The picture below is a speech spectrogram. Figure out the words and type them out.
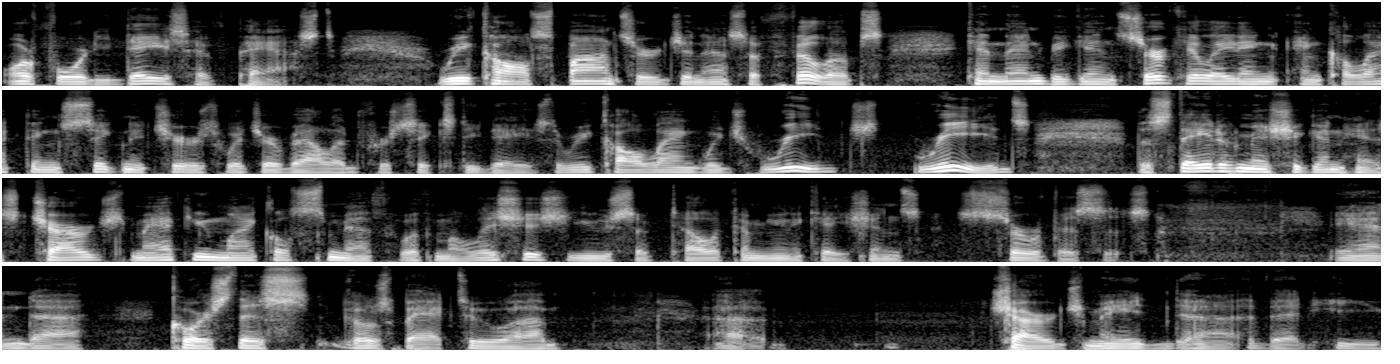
or 40 days have passed. Recall sponsor Janessa Phillips can then begin circulating and collecting signatures which are valid for 60 days. The recall language reads, reads The state of Michigan has charged Matthew Michael Smith with malicious use of telecommunications services. And uh, of course, this goes back to uh, uh, charge made uh, that he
